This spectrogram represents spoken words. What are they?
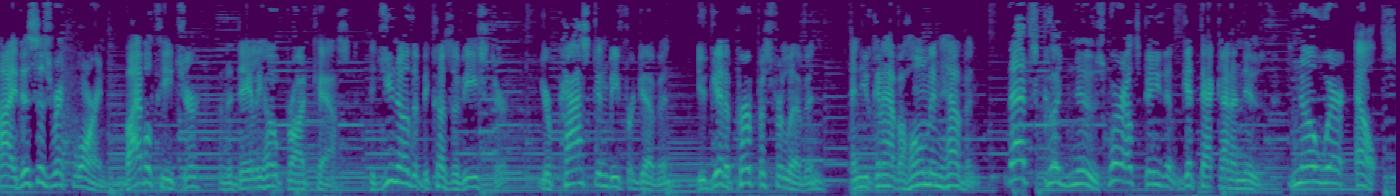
Hi, this is Rick Warren, Bible teacher for the Daily Hope broadcast. Did you know that because of Easter, your past can be forgiven, you get a purpose for living, and you can have a home in heaven? That's good news. Where else can you get that kind of news? Nowhere else.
